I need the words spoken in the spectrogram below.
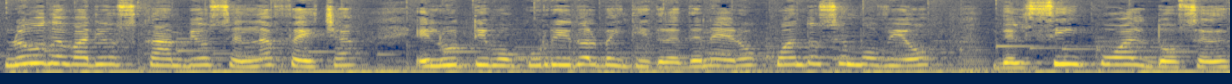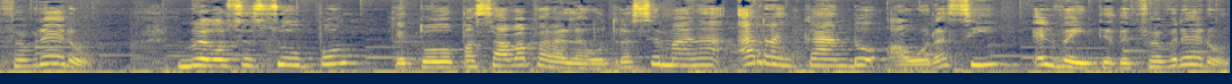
luego de varios cambios en la fecha, el último ocurrido el 23 de enero, cuando se movió del 5 al 12 de febrero. Luego se supo que todo pasaba para la otra semana, arrancando ahora sí el 20 de febrero.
